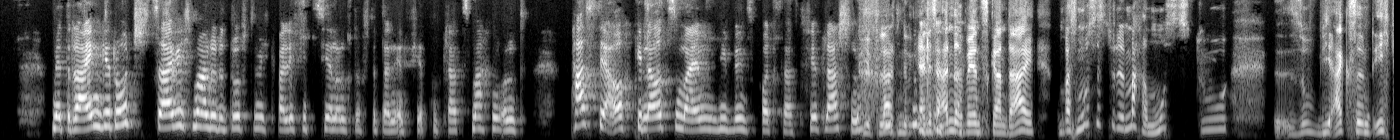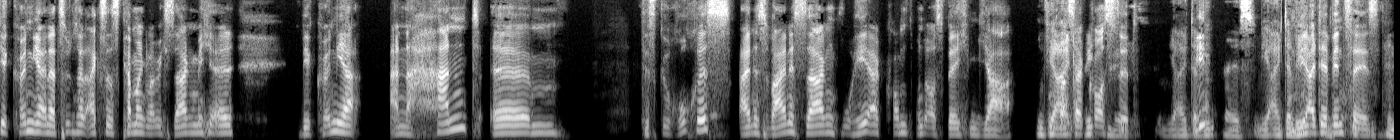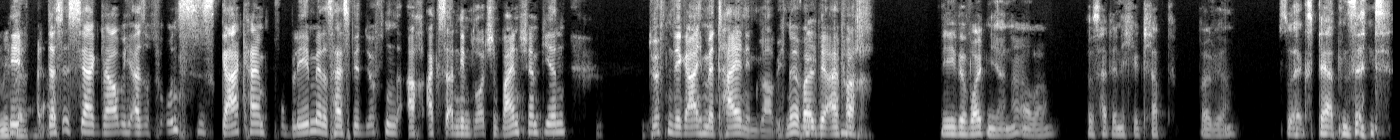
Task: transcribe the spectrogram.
mit reingerutscht, sage ich mal, oder durfte mich qualifizieren und durfte dann den vierten Platz machen und passt ja auch genau zu meinem Lieblingspodcast. Vier Flaschen. Vier Flaschen, alles andere wäre ein Skandal. Und was musstest du denn machen? Musstest du, äh, so wie Axel und ich, wir können ja in der Zwischenzeit, Axel, das kann man glaube ich sagen, Michael, wir können ja anhand ähm, des Geruches eines Weines sagen, woher er kommt und aus welchem Jahr. Und wie und was er kostet. Ist, wie alt der wie? Winzer ist. Wie alt der, wie alt der Winzer ist. Nee, das ist ja, glaube ich, also für uns ist es gar kein Problem mehr. Das heißt, wir dürfen auch Achse an dem deutschen Weinchampion dürfen wir gar nicht mehr teilnehmen, glaube ich, ne? Weil wir einfach. Nee, wir wollten ja, ne? Aber das hat ja nicht geklappt, weil wir so Experten sind.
